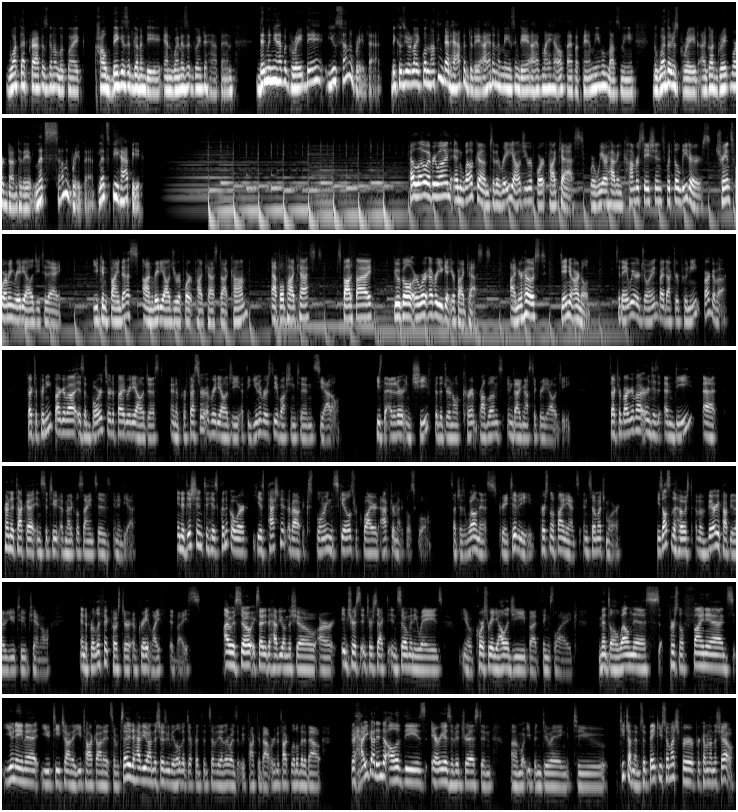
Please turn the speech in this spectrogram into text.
what that crap is going to look like how big is it going to be and when is it going to happen then when you have a great day you celebrate that because you're like well nothing bad happened today. I had an amazing day. I have my health. I have a family who loves me. The weather is great. I got great work done today. Let's celebrate that. Let's be happy. Hello, everyone, and welcome to the Radiology Report podcast, where we are having conversations with the leaders transforming radiology today. You can find us on radiologyreportpodcast.com Apple Podcasts, Spotify, Google, or wherever you get your podcasts. I'm your host, Daniel Arnold. Today we are joined by Dr. Puneet Bhargava. Dr. Puneet Bhargava is a board certified radiologist and a professor of radiology at the University of Washington, Seattle. He's the editor in chief for the journal Current Problems in Diagnostic Radiology. Dr. Bhargava earned his MD at Karnataka Institute of Medical Sciences in India. In addition to his clinical work, he is passionate about exploring the skills required after medical school, such as wellness, creativity, personal finance, and so much more. He's also the host of a very popular YouTube channel and a prolific poster of great life advice. I was so excited to have you on the show. Our interests intersect in so many ways. You know, of course, radiology, but things like mental wellness, personal finance, you name it, you teach on it, you talk on it. So I'm excited to have you on. The show is going to be a little bit different than some of the other ones that we've talked about. We're going to talk a little bit about how you got into all of these areas of interest and um, what you've been doing to teach on them. So thank you so much for for coming on the show.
